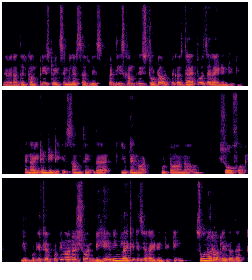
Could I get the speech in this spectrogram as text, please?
There were other companies doing similar service, but these companies stood out because that was their identity. And identity is something that you cannot put on a show for you hmm. put if you're putting on a show and behaving like it is your identity sooner or later that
